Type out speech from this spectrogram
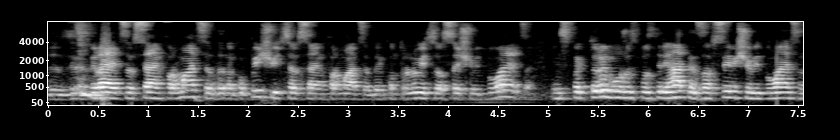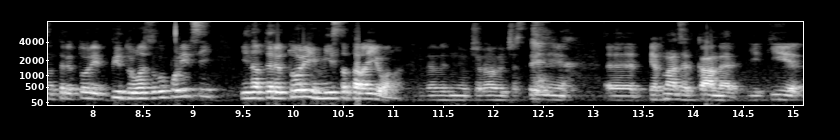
де збирається вся інформація, де накопичується вся інформація, де контролюється все, що відбувається. Інспектори можуть спостерігати за всім, що відбувається на території підрозділу поліції і на території міста та району. виведені в черговій частині 15 камер, які е,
